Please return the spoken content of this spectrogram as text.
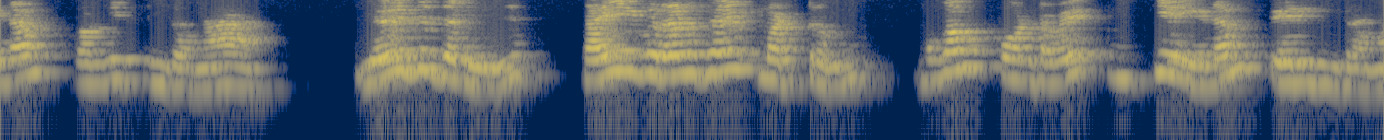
இடம் வகிக்கின்றன. எழுதுதலில் கை விரல்கள் மற்றும் முகம் போன்றவை முக்கிய இடம் பெறுகின்றன.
